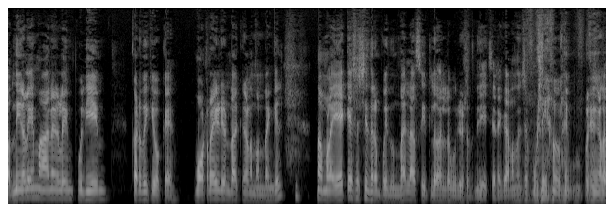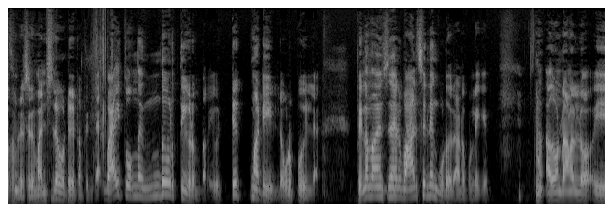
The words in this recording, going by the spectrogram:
പന്നികളെയും ആനകളെയും പുലിയെയും കടുവയ്ക്കും ഒക്കെ voter I D ഉണ്ടാക്കുകയാണെന്നുണ്ടെങ്കിൽ നമ്മളെ എ കെ ശശീന്ദ്രൻ പോയി നിന്നാൽ ആ സീറ്റിൽ നല്ല ഭൂരിപക്ഷത്തിന് ജയിച്ചേനെ. കാരണം എന്ന് വെച്ചാൽ പുള്ളിയാണല്ലോ മൃഗങ്ങളെ സംരക്ഷിച്ചത്. മനുഷ്യരുടെ വോട്ട് കിട്ടത്തില്ല. വായി തോന്നുന്ന എന്ത് വൃത്തികളും പറയും. ഒറ്റ മടിയില്ല ഉളുപ്പുമില്ല. പിന്നെ വെച്ചാൽ വെച്ച് കഴിഞ്ഞാൽ വാത്സല്യം കൂടുതലാണ് പുള്ളിക്ക്. അതുകൊണ്ടാണല്ലോ ഈ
